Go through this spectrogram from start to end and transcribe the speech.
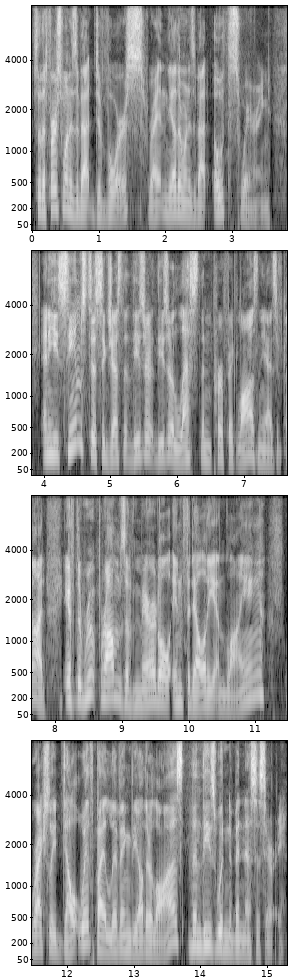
So the first one is about divorce, right? And the other one is about oath swearing. And he seems to suggest that these are these are less than perfect laws in the eyes of God. If the root problems of marital infidelity and lying were actually dealt with by living the other laws, then these wouldn't have been necessary.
